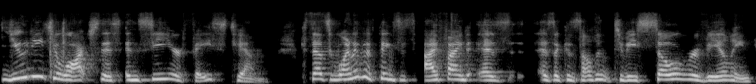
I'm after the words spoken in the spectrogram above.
you need to watch this and see your face, Tim. Because that's one of the things I find as as a consultant to be so revealing.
